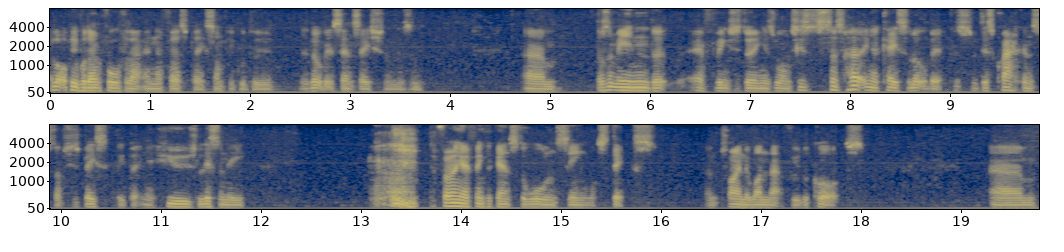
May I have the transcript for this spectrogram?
a lot of people don't fall for that in the first place. Some people do. a little bit of sensationalism. Um, doesn't mean that everything she's doing is wrong. She's just hurting her case a little bit because with this Kraken stuff, she's basically putting a huge litany, throwing everything against the wall and seeing what sticks, and trying to run that through the courts. Um,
